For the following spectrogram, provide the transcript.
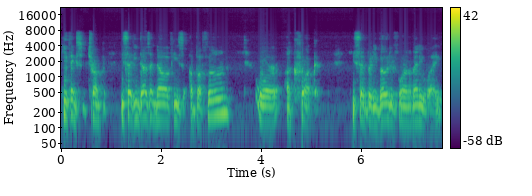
he thinks Trump. He said he doesn't know if he's a buffoon or a crook. He said, but he voted for him anyway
